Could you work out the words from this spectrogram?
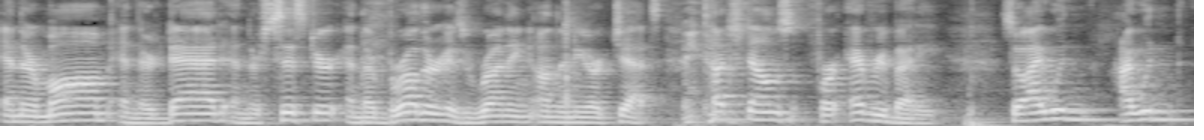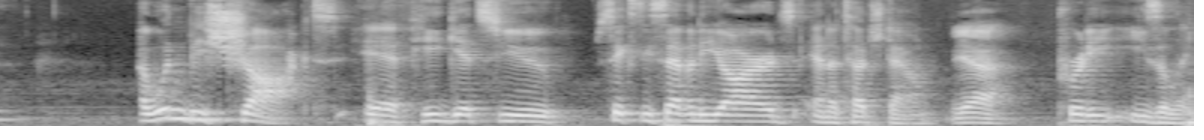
and their mom and their dad and their sister and their brother is running on the New York Jets. Touchdowns for everybody. So I wouldn't I wouldn't I wouldn't be shocked if he gets you 60 70 yards and a touchdown Yeah. Pretty easily.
